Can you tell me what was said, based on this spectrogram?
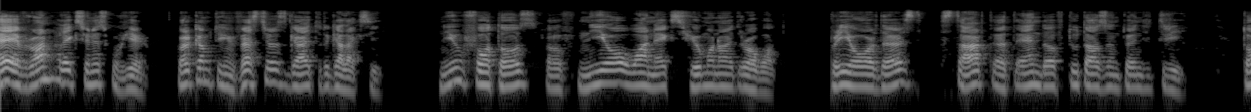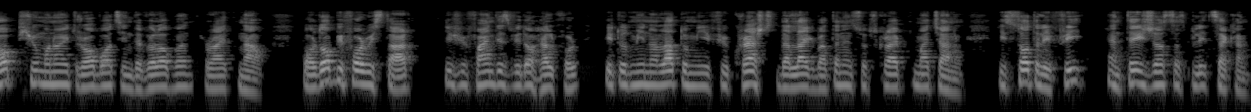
Hey everyone, Alex Ionescu here. Welcome to Investor's Guide to the Galaxy. New photos of Neo 1X humanoid robot. Pre-orders start at end of 2023. Top humanoid robots in development right now. Although before we start, if you find this video helpful, it would mean a lot to me if you crashed the like button and subscribe to my channel. It's totally free and takes just a split second.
